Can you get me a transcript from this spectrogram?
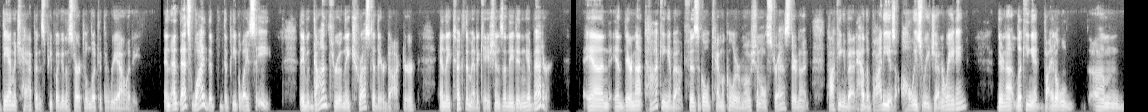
damage happens people are going to start to look at the reality and that, that's why the the people i see they've gone through and they trusted their doctor and they took the medications and they didn't get better. And and they're not talking about physical chemical or emotional stress. They're not talking about how the body is always regenerating. They're not looking at vital um,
